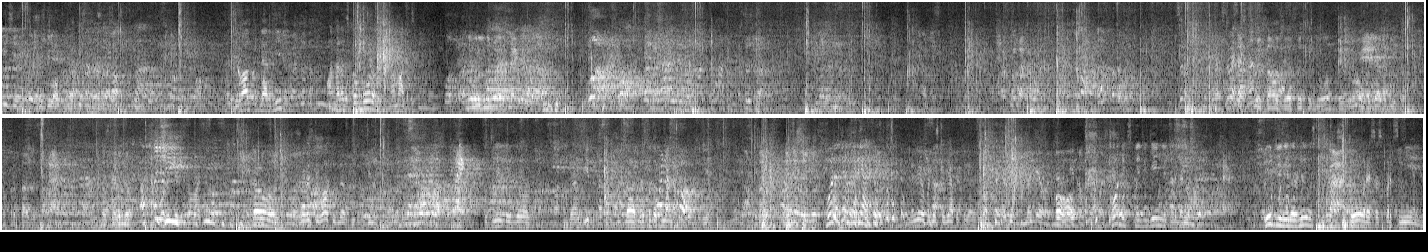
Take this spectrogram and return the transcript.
По наличию раздевалки. Раздевалки для арбитров на городском уровне, на аматорском уровне. Слышь, дал за свой стадион, раздевалку для арбитров портазе. На сторону. Раздевалку для. Где Тут есть раздевалка. Для арбитров. Да, просто документы приходят. Можете занять? Налево пойдешь, конья потеряешь. Налево. Кодекс поведения арбитра. Судьи не должны выступать в споры со спортсменами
